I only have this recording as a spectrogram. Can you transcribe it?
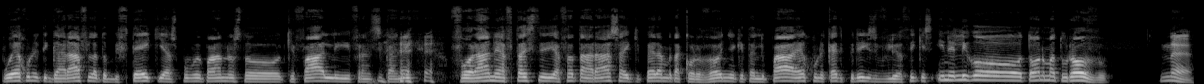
που έχουν την καράφλα, τον μπιφτέκι ας πούμε πάνω στο κεφάλι, οι Φρανσισκανοί. φοράνε αυτά, στη- αυτά τα ράσα εκεί πέρα με τα κορδόνια και τα λοιπά. Έχουν κάτι περίεργες βιβλιοθήκες. Είναι λίγο το όνομα του Ρόδου. Ναι.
